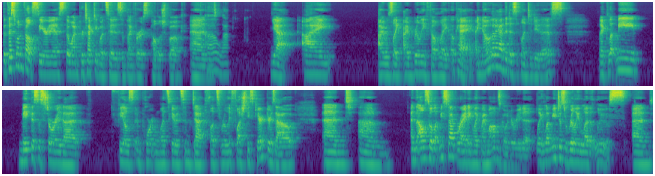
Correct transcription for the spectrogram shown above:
But this one felt serious. The one Protecting What's His was my first published book. And oh, wow. yeah, I I was like, I really felt like, okay, I know that I have the discipline to do this. Like, let me make this a story that feels important. Let's give it some depth. Let's really flesh these characters out. And um and also let me stop writing like my mom's going to read it. Like let me just really let it loose. And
